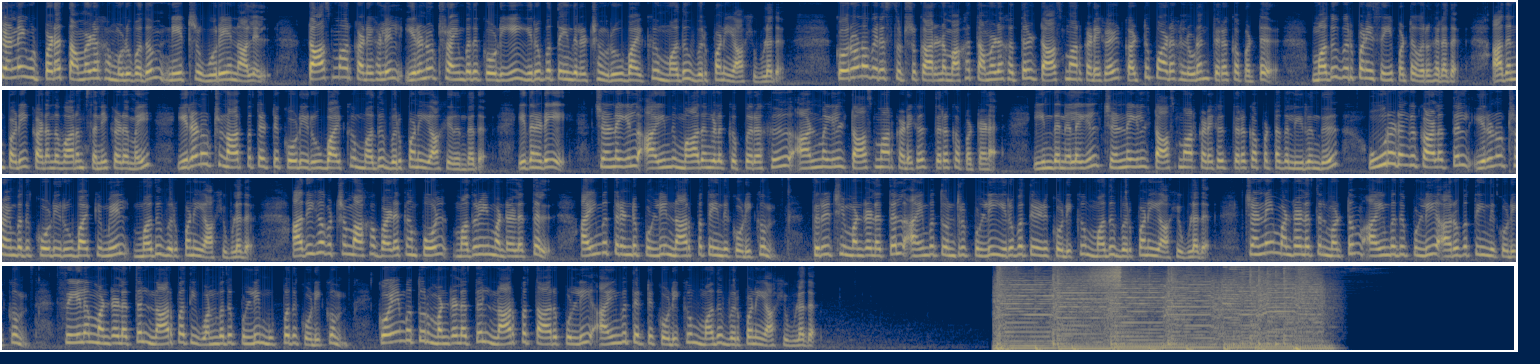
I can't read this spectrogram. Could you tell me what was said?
சென்னை உட்பட தமிழகம் முழுவதும் நேற்று ஒரே நாளில் டாஸ்மாக் கடைகளில் இருநூற்று ஐம்பது கோடியே இருபத்தைந்து லட்சம் ரூபாய்க்கு மது விற்பனையாகியுள்ளது. கொரோனா வைரஸ் தொற்று காரணமாக தமிழகத்தில் டாஸ்மாக் கடைகள் கட்டுப்பாடுகளுடன் திறக்கப்பட்டு மது விற்பனை செய்யப்பட்டு வருகிறது. அதன்படி கடந்த வாரம் சனிக்கிழமை இருநூற்று நாற்பத்தெட்டு கோடி ரூபாய்க்கு மது விற்பனையாக இருந்தது இதனிடையே சென்னையில் ஐந்து மாதங்களுக்கு பிறகு அண்மையில் டாஸ்மாக் கடைகள் திறக்கப்பட்டன. இந்த நிலையில் சென்னையில் டாஸ்மாக் கடைகள் திறக்கப்பட்டதில் இருந்து ஊரடங்கு காலத்தில் இருநூற்றி ஐம்பது கோடி ரூபாய்க்கு மேல் மது விற்பனையாகியுள்ளது. அதிகபட்சமாக வழக்கம் போல் மதுரை மண்டலத்தில் ஐம்பத்தி ரெண்டு புள்ளி நாற்பத்தைந்து கோடிக்கும் திருச்சி மண்டலத்தில் ஐம்பத்தொன்று புள்ளி இருபத்தேழு கோடிக்கு மது விற்பனையாகியுள்ளது. சென்னை மண்டலத்தில் மட்டும் ஐம்பது புள்ளி அறுபத்தைந்து கோடிக்கும் சேலம் மண்டலத்தில் நாற்பத்தி ஒன்பது புள்ளி முப்பது கோடிக்கும் கோயம்புத்தூர் மண்டலத்தில் நாற்பத்தாறு புள்ளி ஐம்பத்தெட்டு கோடிக்கும் மது விற்பனையாகியுள்ளது.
